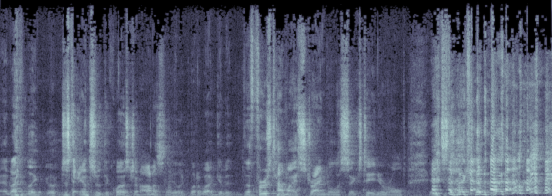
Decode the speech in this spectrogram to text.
and I like uh, just answered the question honestly. Like, what am I gonna? The first time I strangle a sixteen-year-old, it's not gonna.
